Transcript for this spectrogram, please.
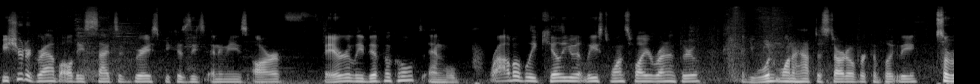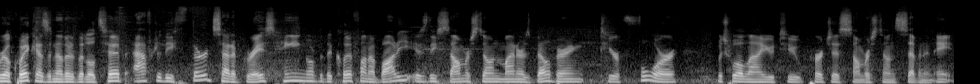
Be sure to grab all these Sites of Grace because these enemies are fairly difficult and will probably kill you at least once while you're running through. And you wouldn't want to have to start over completely. So real quick, as another little tip, after the third Site of Grace, hanging over the cliff on a body is the Somberstone Miner's Bell Bearing Tier 4, which will allow you to purchase Somberstone 7 and 8.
